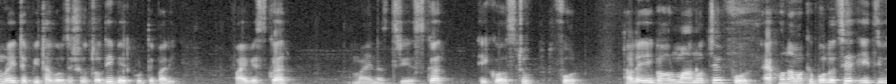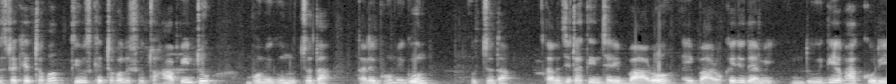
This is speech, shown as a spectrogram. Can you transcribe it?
আমরা এটা পিথাগোরাসের সূত্র দিয়ে বের করতে পারি। Five square minus three square equals to four তাহলে এই বাহুর মান হচ্ছে ফোর এখন আমাকে বলেছে এই ত্রিভুজটার ক্ষেত্রফল, ত্রিভুজ ক্ষেত্রফলের সূত্র হাফ ইন্টু ভূমিগুণ উচ্চতা। তাহলে ভূমিগুণ উচ্চতা। তাহলে যেটা তিন চারি বারো, এই বারোকে যদি আমি দুই দিয়ে ভাগ করি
